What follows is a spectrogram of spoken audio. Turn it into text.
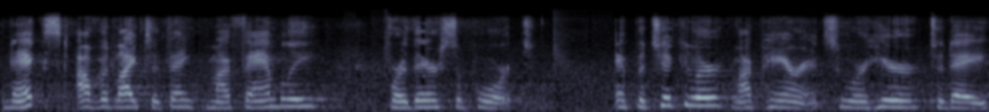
Next, I would like to thank my family for their support. In particular, my parents who are here today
